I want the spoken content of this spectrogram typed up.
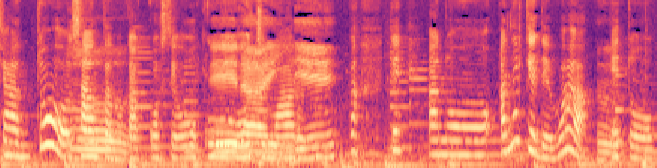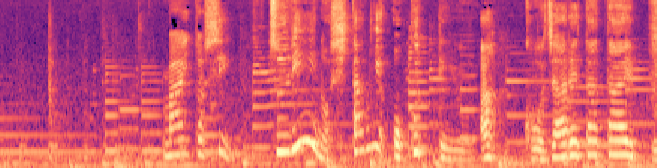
ちゃんとサンタの格好しておくお家もある、ね。であのー姉家では、うん。えっと毎年ツリーの下に置くっていう。あこじゃれたタイプ。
